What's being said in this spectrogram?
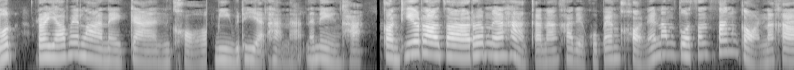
ลดระยะเวลาในการขอมีวิทยาฐานะนั่นเองค่ะก่อนที่เราจะเริ่มเนื้อหากันนะคะ เดี๋ยวครูแป้งขอแนะนำตัวสั้นๆ ก่อนนะคะ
